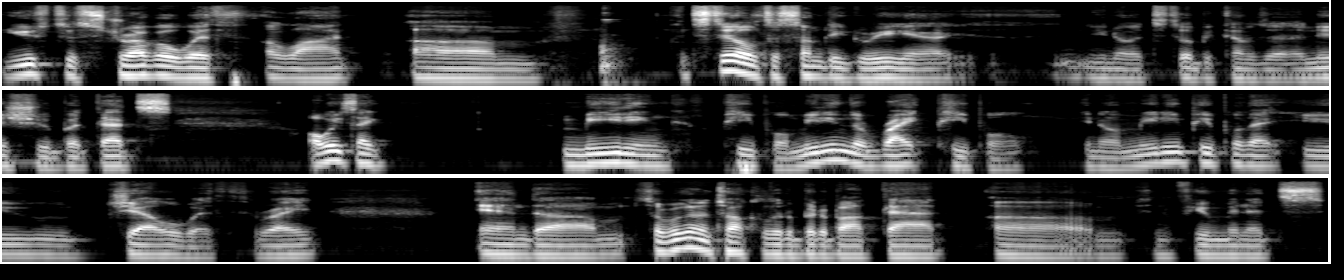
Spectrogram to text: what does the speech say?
used to struggle with a lot. Um still to some degree, uh, you know, it still becomes a- an issue, but that's always like meeting people, meeting the right people, you know, meeting people that you gel with, right? And um, so we're going to talk a little bit about that um, in a few minutes.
